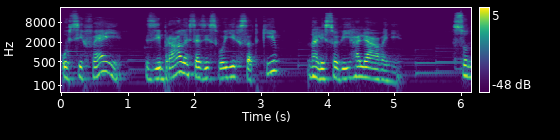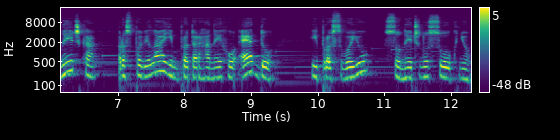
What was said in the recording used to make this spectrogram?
Усі феї зібралися зі своїх садків на лісовій галявині. Суничка розповіла їм про тарганиху Едду і про свою суничну сукню.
